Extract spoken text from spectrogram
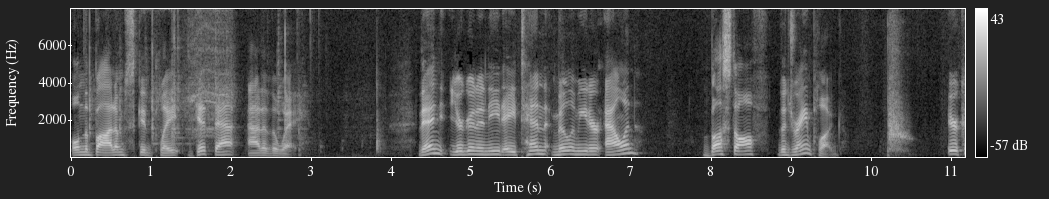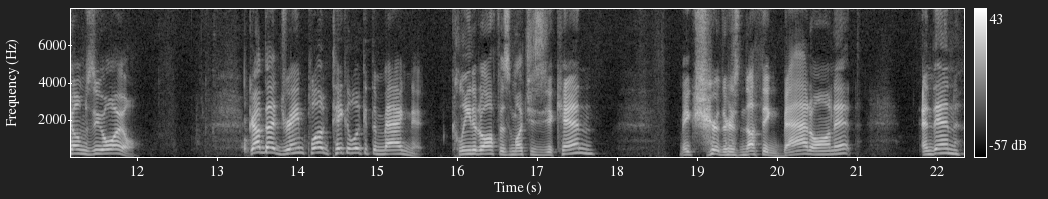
on the bottom skid plate. Get that out of the way. Then you're gonna need a 10 millimeter Allen bust off the drain plug. Here comes the oil. Grab that drain plug, take a look at the magnet. Clean it off as much as you can. Make sure there's nothing bad on it. And then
